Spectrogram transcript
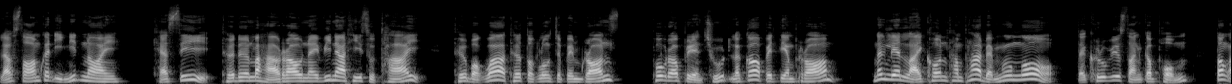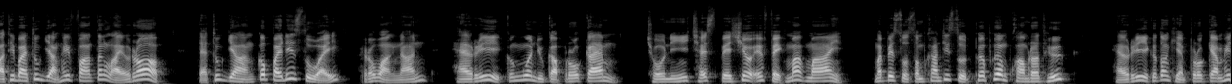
แล้วซ้อมกันอีกนิดหน่อย แคสซี่ เธอเดินมาหาเราในวินาทีสุดท้าย เธอบอกว่าเธอตกลงจะเป็นบรอนซ์ พวกเราเปลี่ยนชุดแล้วก็ไปเตรียมพร้อม นักเรียนหลายคนทำพลาดแบบโง่ๆ แต่ครูวิลสันกับผม ต้องอธิบายทุกอย่างให้ฟังตั้งหลายรอบ แต่ทุกอย่างก็ไปได้สวย ระหว่างนั้นแฮร์รี่ก็ง่วนอยู่กับโปรแกรม โชว์นี้ใช้สเปเชียลเอฟเฟกมากมาย มันเป็นส่วนสำคัญที่สุดเพื่อเพิ่มความระทึก แฮร์รี่ก็ต้องเขียนโปรแกรมให้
